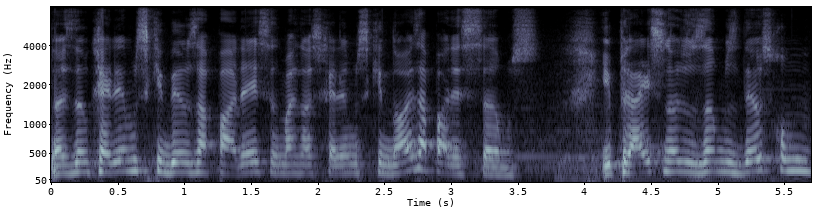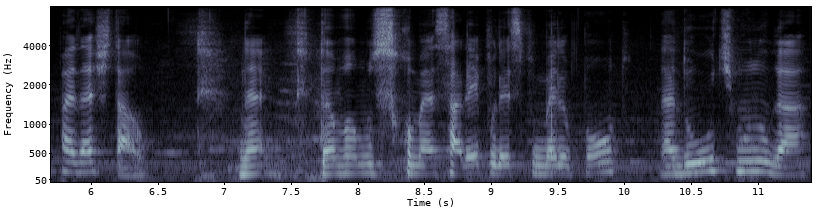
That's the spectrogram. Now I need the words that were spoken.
Nós não queremos que Deus apareça, mas nós queremos que nós apareçamos. E para isso nós usamos Deus como um pedestal. Né? Então vamos começar aí por esse primeiro ponto, né, do último lugar,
